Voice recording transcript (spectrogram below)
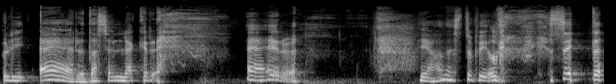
jullie eieren, dat zijn lekkere eieren. Ja, dat is te veel gezegd.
